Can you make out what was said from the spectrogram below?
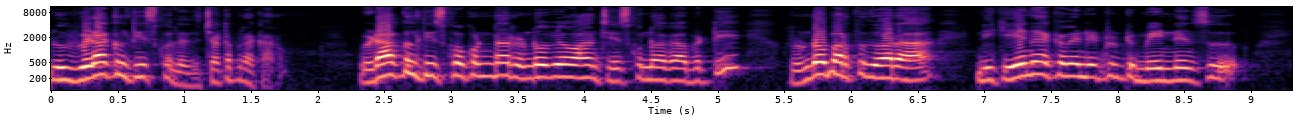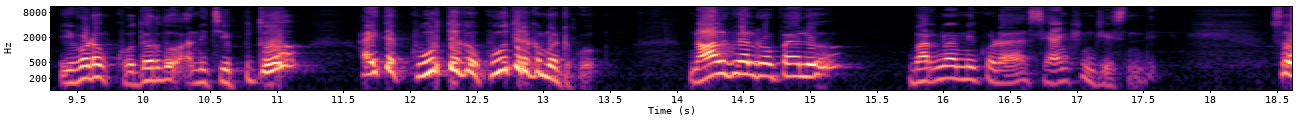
నువ్వు విడాకులు తీసుకోలేదు చట్ట ప్రకారం. విడాకులు తీసుకోకుండా రెండో వివాహం చేసుకున్నావు కాబట్టి రెండో భర్త ద్వారా నీకు ఏ రకమైనటువంటి మెయింటెనెన్స్ ఇవ్వడం కుదరదు అని చెప్తూ అయితే కూతురికి కూతురికి మటుకు నాలుగు వేల రూపాయలు భరణాన్ని కూడా శాంక్షన్ చేసింది. సో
